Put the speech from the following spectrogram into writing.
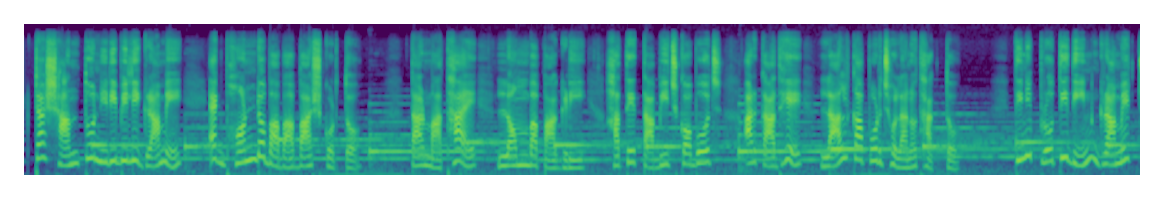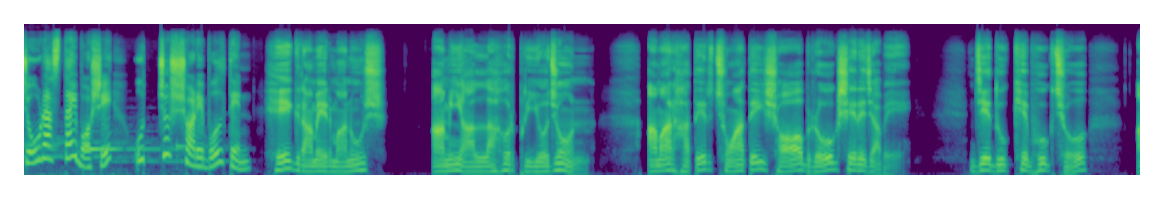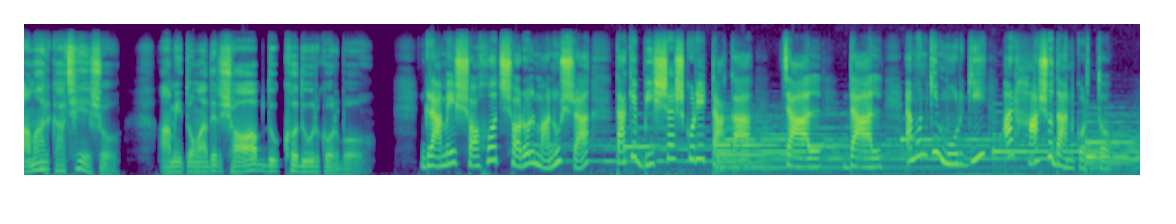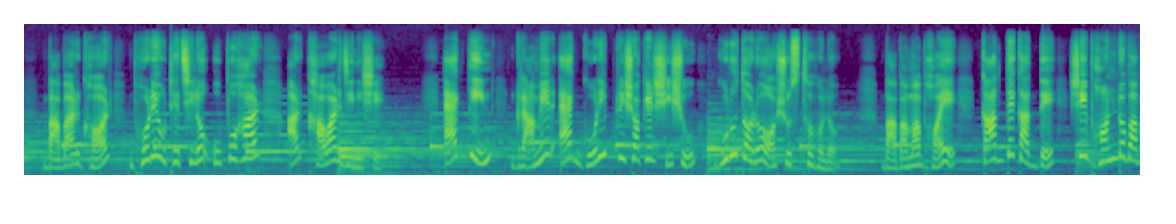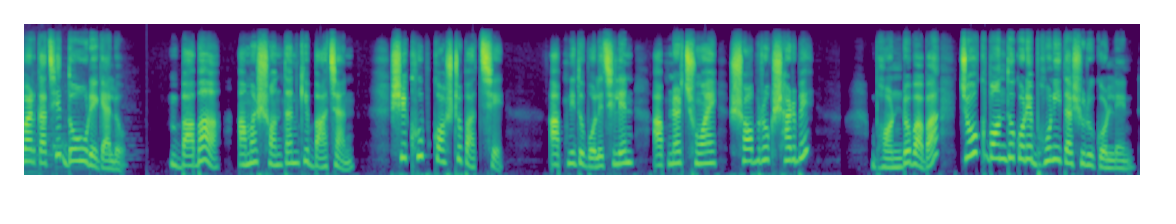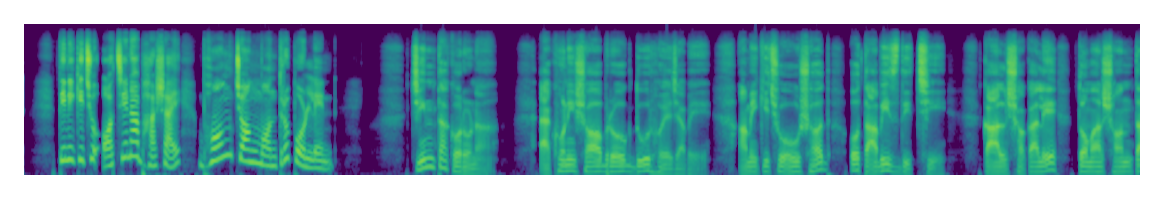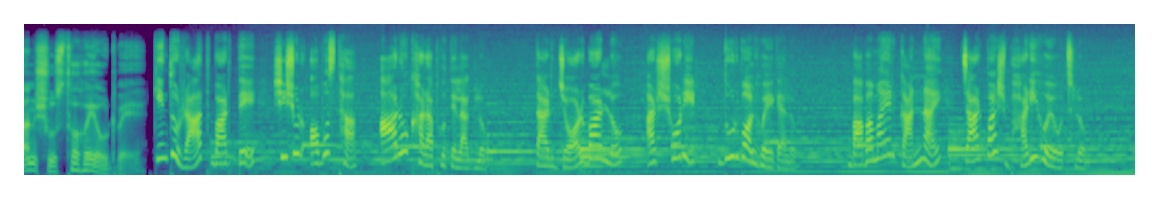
একটা শান্ত নিরিবিলি গ্রামে এক ভণ্ড বাবা বাস করত। তার মাথায় লম্বা পাগড়ি, হাতে তাবিজ কবজ আর কাঁধে লাল কাপড় ঝোলানো থাকত। তিনি প্রতিদিন গ্রামের চৌরাস্তায় বসে উচ্চস্বরে বলতেন, হে গ্রামের মানুষ, আমি আল্লাহর প্রিয়জন। আমার হাতের ছোঁয়াতেই সব রোগ সেরে যাবে। যে দুঃখে ভুগছ, আমার কাছে এসো। আমি তোমাদের সব দুঃখ দূর করব। গ্রামের সহজ সরল মানুষরা তাকে বিশ্বাস করে টাকা চাল ডাল এমনকি মুরগি আর হাঁসও দান করত। বাবার ঘর ভরে উঠেছিল উপহার আর খাওয়ার জিনিসে। একদিন গ্রামের এক গরিব কৃষকের শিশু গুরুতর অসুস্থ হল। বাবা মা ভয়ে কাঁদতে কাঁদতে সেই ভণ্ড বাবার কাছে দৌড়ে গেল। বাবা আমার সন্তানকে বাঁচান। সে খুব কষ্ট পাচ্ছে। আপনি তো বলেছিলেন আপনার ছোঁয়ায় সব রোগ সারবে? ভণ্ড বাবা চোখ বন্ধ করে ভণিতা শুরু করলেন। তিনি কিছু অচেনা ভাষায় ভং চং মন্ত্র পড়লেন। চিন্তা করো না এখনই সব রোগ দূর হয়ে যাবে। আমি কিছু ঔষধ ও তাবিজ দিচ্ছি। কাল সকালে তোমার সন্তান সুস্থ হয়ে উঠবে। কিন্তু রাত বাড়তে শিশুর অবস্থা আরও খারাপ হতে লাগল। তার জ্বর বাড়ল আর শরীর দুর্বল হয়ে গেল। বাবা মায়ের কান্নায় চারপাশ ভারী হয়ে উঠল।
